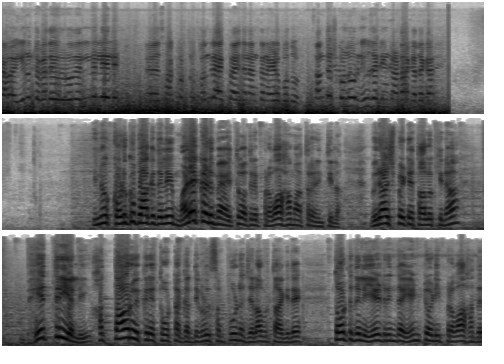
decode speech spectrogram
ಕ್ರ- ಏನು ತಗದೇ ಇರೋದ್ರ ಹಿನ್ನೆಲೆಯಲ್ಲಿ ಸಾಕಷ್ಟು ತೊಂದರೆ ಆಗ್ತಾ ಇದೆ ಅಂತ ಹೇಳ್ಬೋದು. Santosh Kondur news eighteen Kannada, Gadag. ಇನ್ನು ಕೊಡಗು ಭಾಗದಲ್ಲಿ ಮಳೆ ಕಡಿಮೆ ಆಯಿತು, ಆದರೆ ಪ್ರವಾಹ ಮಾತ್ರ ನಿಂತಿಲ್ಲ. ವಿರಾಜಪೇಟೆ ತಾಲೂಕಿನ ಭೇತ್ರಿಯಲ್ಲಿ ಹತ್ತಾರು ಎಕರೆ ತೋಟ ಗದ್ದೆಗಳು ಸಂಪೂರ್ಣ ಜಲಾವೃತ ಆಗಿದೆ ತೋಟದಲ್ಲಿ ಏಳರಿಂದ ಎಂಟು ಅಡಿ ಪ್ರವಾಹದ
